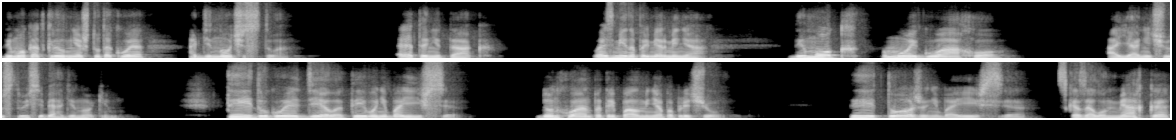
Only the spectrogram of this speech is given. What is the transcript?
Дымок открыл мне, что такое одиночество. Это не так. Возьми, например, меня. Дымок мой гуахо, а я не чувствую себя одиноким. Ты другое дело, ты его не боишься. Дон Хуан потрепал меня по плечу. «Ты тоже не боишься», — сказал он мягко,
